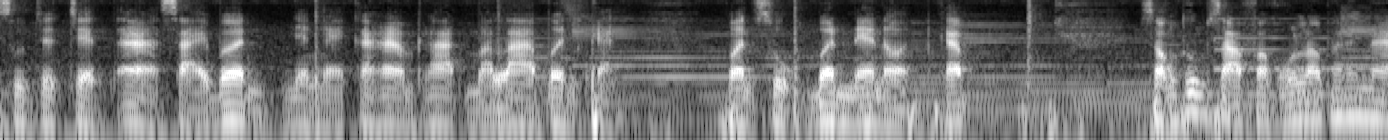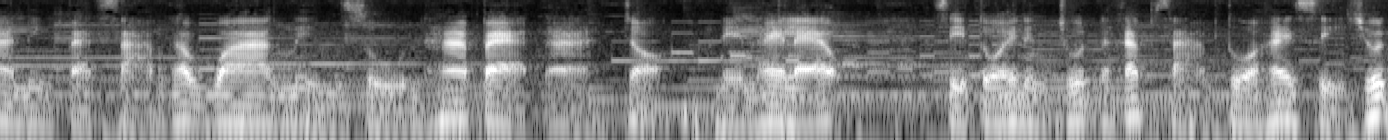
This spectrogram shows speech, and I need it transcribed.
880077อ่าสายเบิ้ลยังไงก็ห้ามพลาดมาลาเบิ้ลกัน วันศุกร์เบิ้ลแน่นอนครับสองทุ่มสาวฝั่งของเราพัฒนา 183 ครับ วาง 1058 อ่าเจาะเน้นให้แล้ว 4 ตัวให้ 1 ชุดนะครับ 3 ตัวให้ 4 ชุด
